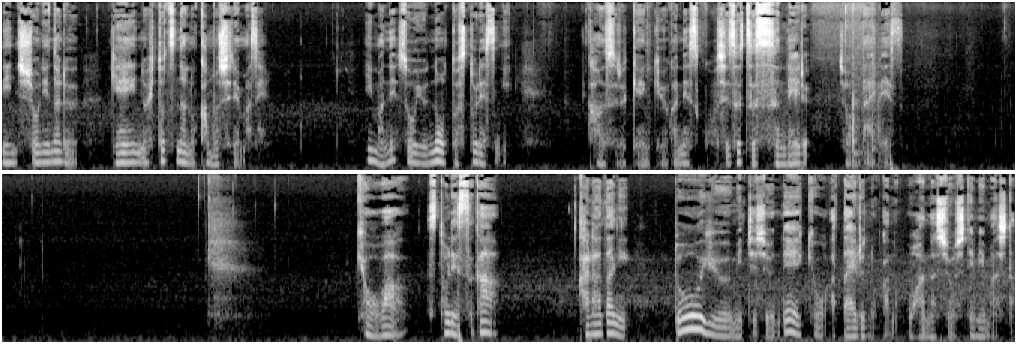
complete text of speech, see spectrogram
認知症になる原因の一つなのかもしれません。今ねそういう脳とストレスに関する研究がね少しずつ進んでいる状態です。今日はストレスが体にどういう道順で影響を与えるのかのお話をしてみました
